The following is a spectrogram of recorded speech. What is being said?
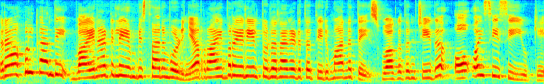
രാഹുൽ ഗാന്ധി വയനാട്ടിലെ എം പി സ്ഥാനം ഒഴിഞ്ഞ് റായ്ബറേലിയിൽ തുടരാനെടുത്ത തീരുമാനത്തെ സ്വാഗതം ചെയ്ത് O I C C U K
